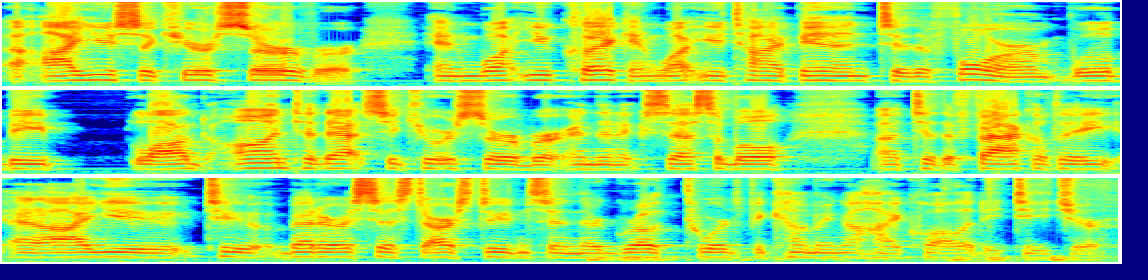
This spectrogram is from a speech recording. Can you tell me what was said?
uh, IU Secure Server. And what you click and what you type into the form will be logged onto that secure server and then accessible uh, to the faculty at IU to better assist our students in their growth towards becoming a high quality teacher.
